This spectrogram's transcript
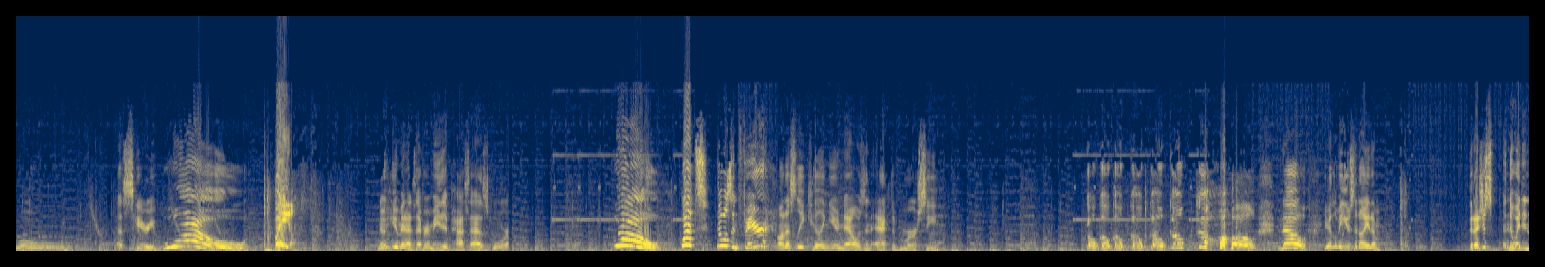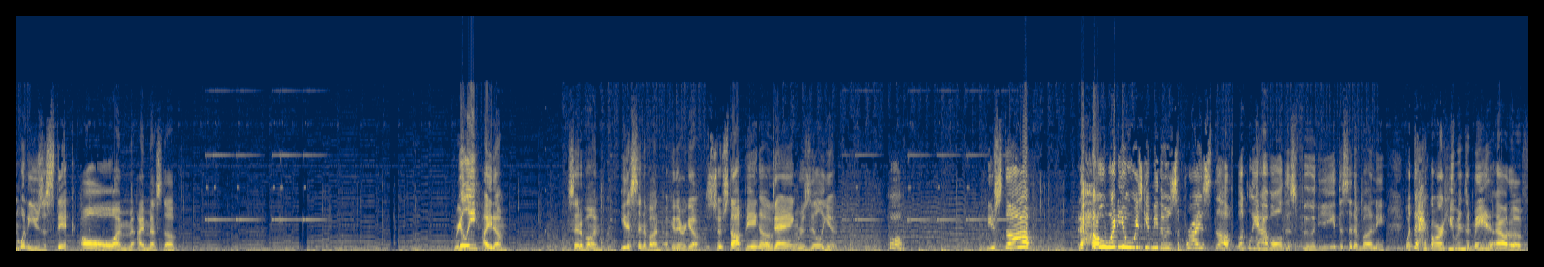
Whoa. That's scary. Whoa. Bam. No human has ever made it past Asgore. Whoa! What? That wasn't fair! Honestly, killing you now is an act of mercy. Go, go, go, go, go, go, go! No! Here, let me use an item. Did I just... No, I didn't want to use a stick. Oh, I'm, I messed up. Really? Item. Cinnabon. Eat a Cinnabon. Okay, there we go. So stop being a dang resilient. Oh. Can you stop? No, why do you always give me those surprise stuff? Luckily I have all this food. You eat the Cinnabunny. What the heck are humans made out of?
